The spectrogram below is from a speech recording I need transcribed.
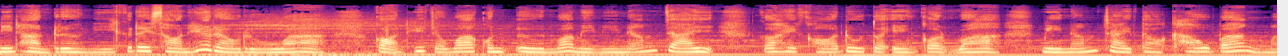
นิทานเรื่องนี้ก็ได้สอนให้เรารู้ว่า ก่อนที่จะว่าคนอื่นว่าไม่มีน้ำใจ ก็ให้ขอดูตัวเองก่อนว่า มีน้ำใจต่อเขาบ้างไหม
